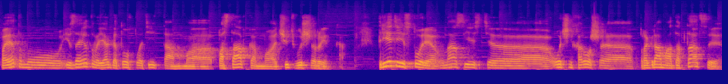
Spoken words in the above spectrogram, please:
Поэтому из-за этого я готов платить там поставкам чуть выше рынка. Третья история. У нас есть э, очень хорошая программа адаптации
